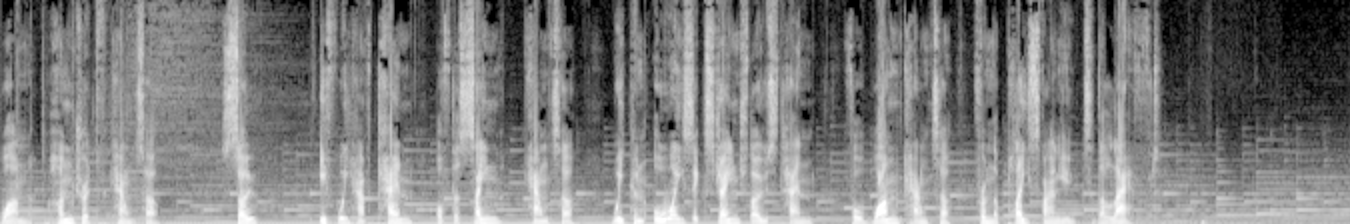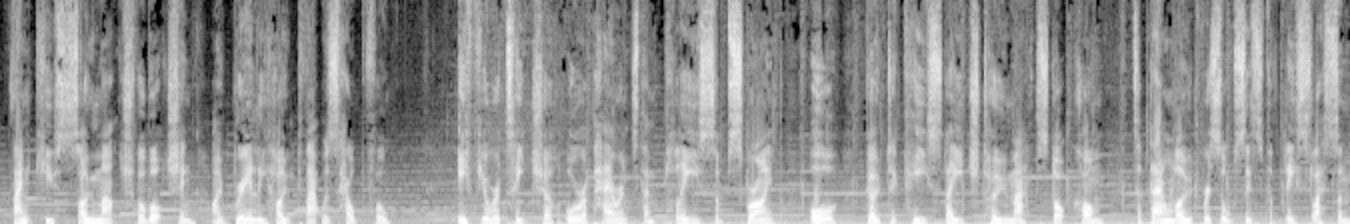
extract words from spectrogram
1 hundredth counter. So, if we have 10 of the same counter, we can always exchange those 10 for one counter from the place value to the left. Thank you so much for watching, I really hope that was helpful. If you're a teacher or a parent, then please subscribe or go to keystage2maths.com to download resources for this lesson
